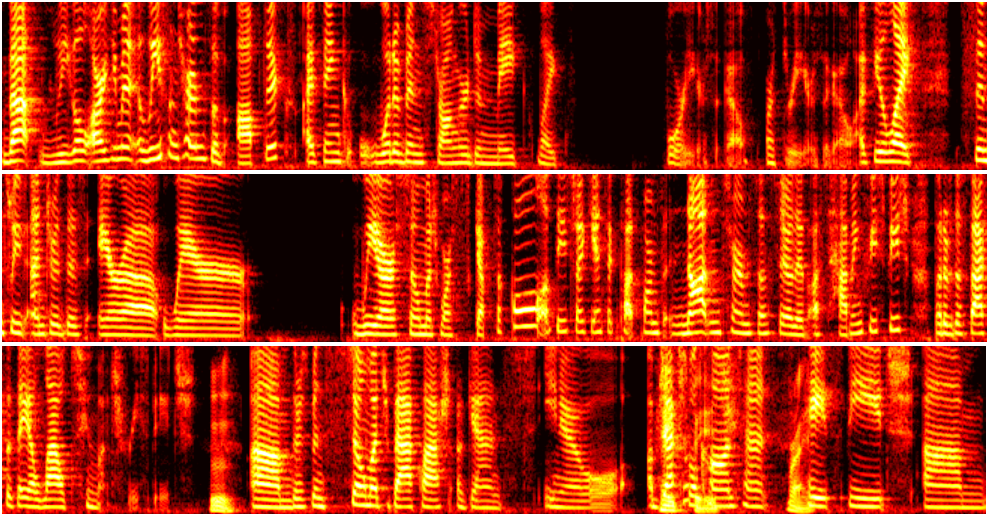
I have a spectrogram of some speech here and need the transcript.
that legal argument, at least in terms of optics, I think would have been stronger to make like four years ago or three years ago. I feel like since we've entered this era where we are so much more skeptical of these gigantic platforms, not in terms necessarily of us having free speech, but of the fact that they allow too much free speech. Um, there's been so much backlash against, you know, objectionable speech. content, Right. hate speech, um,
